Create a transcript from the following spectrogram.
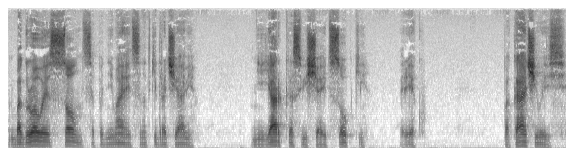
Багровое солнце поднимается над кедрачами, неярко освещает сопки, реку. Покачиваясь,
